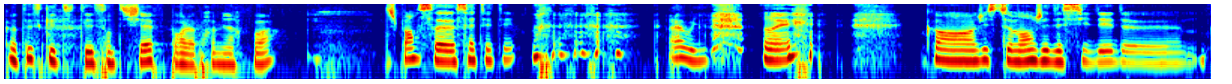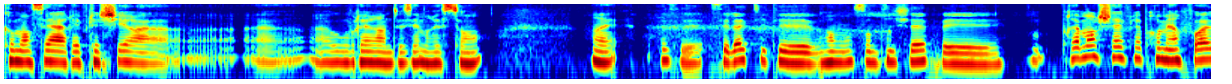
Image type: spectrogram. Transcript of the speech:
Quand est-ce que tu t'es senti chef pour la première fois? Je pense euh, cet été. ah oui. Ouais. Quand justement j'ai décidé de commencer à réfléchir à, à, à ouvrir un deuxième restaurant. Ouais. Ah, c'est- là que tu t'es vraiment senti chef et Vraiment chef la première fois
